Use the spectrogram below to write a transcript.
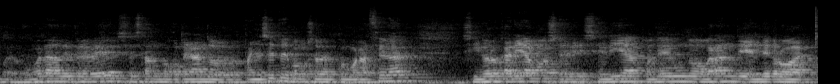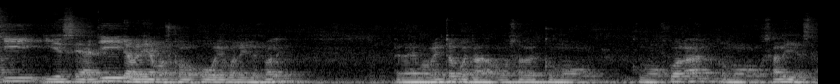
bueno, como era de prever, se están un poco pegando los payasetes, vamos a ver cómo reaccionan. Si no, lo que haríamos sería poner uno grande, el negro aquí y ese allí, ya veríamos cómo juego yo con ellos, ¿vale? Pero de momento, pues nada, vamos a ver cómo, cómo juegan, cómo sale y ya está.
